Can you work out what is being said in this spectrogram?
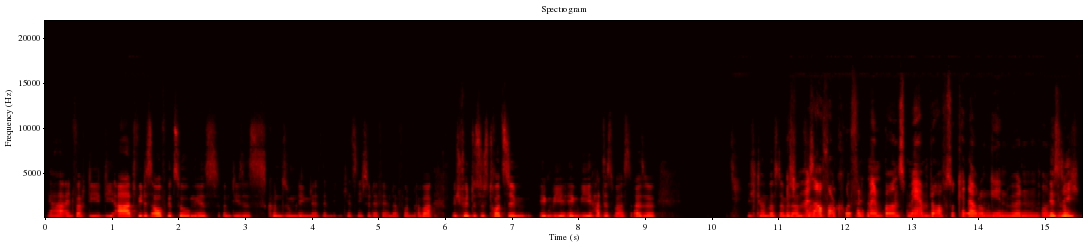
ja, einfach die, die Art, wie das aufgezogen ist und dieses Konsumding, da bin ich jetzt nicht so der Fan davon. Aber ich finde, es ist trotzdem, irgendwie, irgendwie hat es was. Also ich kann was damit ich würde anfangen. es auch voll cool finden, wenn bei uns mehr im Dorf so Kinder rumgehen würden. Und Ist nicht?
